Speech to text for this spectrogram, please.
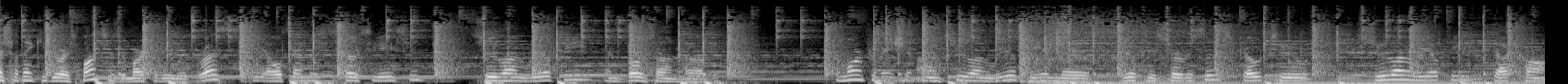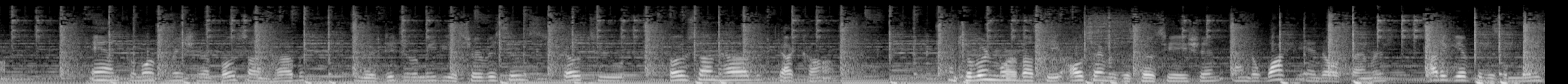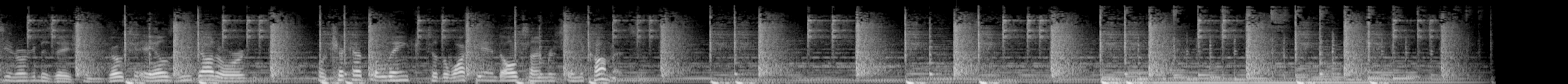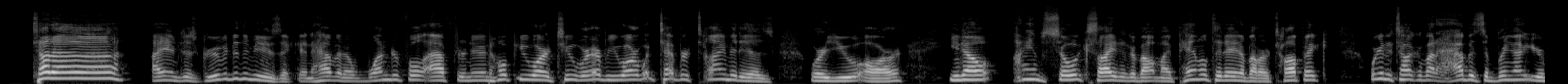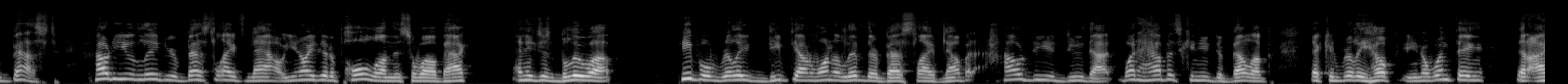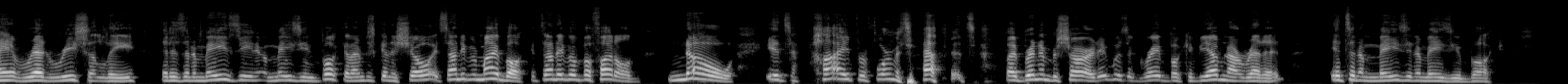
Special thank you to our sponsors of Marketing with Russ, the Alzheimer's Association, Shulong Realty, and Boson Hub. For more information on Shulong Realty and their realty services, go to shulongrealty.com. And for more information on Boson Hub and their digital media services, go to bosonhub.com. And to learn more about the Alzheimer's Association and the Walk to End Alzheimer's, how to give to this amazing organization, go to alz.org or check out the link to the Walk to End Alzheimer's in the comments. Ta-da! I am just grooving to the music and having a wonderful afternoon. Hope you are too, wherever you are, whatever time it is where you are. You know, I am so excited about my panel today and about our topic. We're going to talk about habits that bring out your best. How do you live your best life now? You know, I did a poll on this a while back and it just blew up. People really deep down want to live their best life now, but how do you do that? What habits can you develop that can really help you? You know, one thing that I have read recently that is an amazing, amazing book that I'm just going to show. It's not even my book. It's not even befuddled. No, it's High Performance Habits by Brendon Burchard. It was a great book. If you have not read it, it's an amazing, amazing book.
